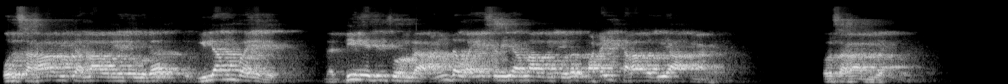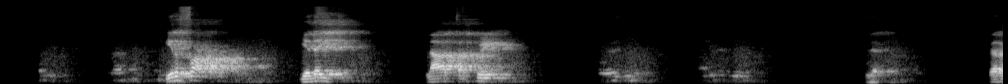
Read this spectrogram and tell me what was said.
ஒரு சகாபிக்கு அல்லாவுடைய தூதர் இளம் வயது. இந்த டீனேஜ்னு சொல்ற அந்த வயசுலயே அல்லாவுடைய தூதர் படை தளபதியா ஆக்குனாங்க ஒரு சகாபியா. இர்ஃபா எதை? லா தப்பு இல்ல வேற.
